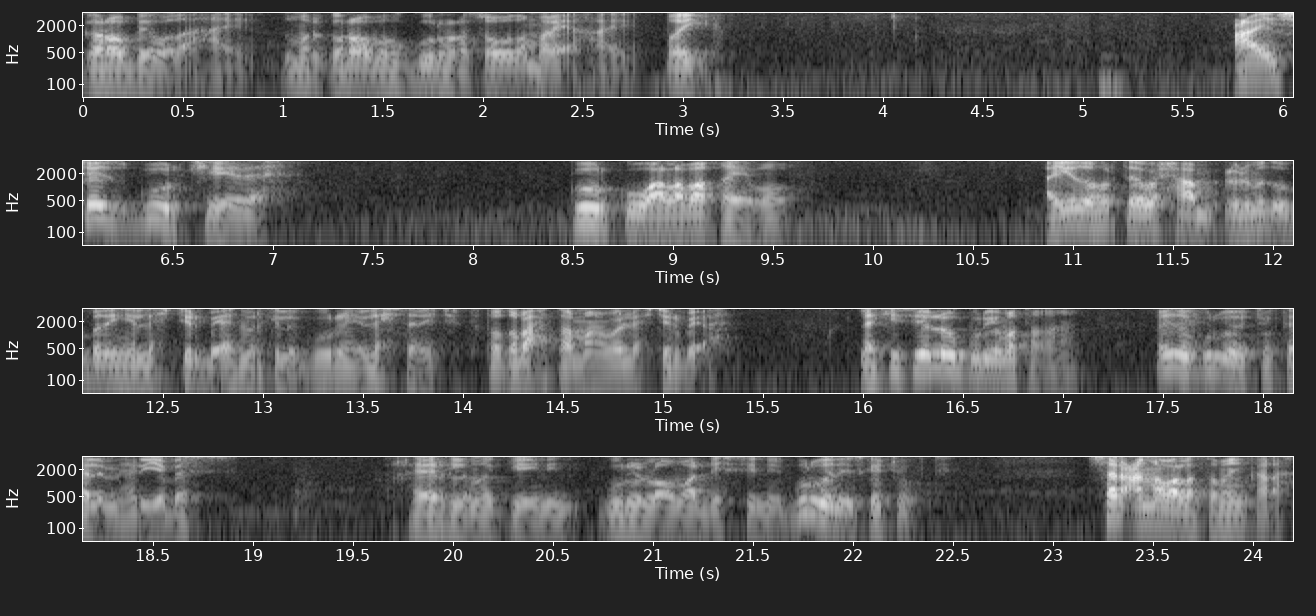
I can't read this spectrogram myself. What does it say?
garoob bay wada ahaayeen. Dumar garoob ah guur hore soo wada maray ahaayeen dayib caa-isha guurkeeda. Guurku waa laba qaybood. Ayadoo horta waxaa culimmadu u badan yahin lix jir bay ahayd markii la guurinaya lix sanay jirta toddoba xataa maaha waa lix jir bay ah. Laakiin see loo guuriyo ma taqaan. Ayadoo gurigooda joogtaa la meheriya bas reer lama geynin guri looma dhisinin gurigooda iska joogta sharcanna waa la samayn karaa.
